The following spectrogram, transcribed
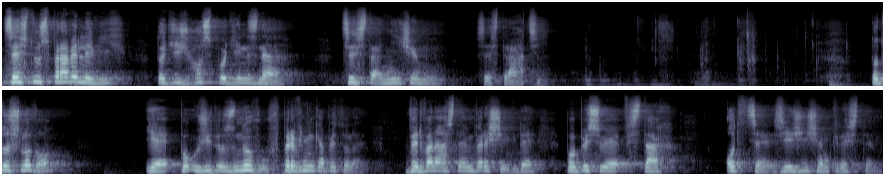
Cestu spravedlivých totiž hospodin zná cesta ničemu se ztrácí. Toto slovo je použito znovu v první kapitole, ve 12. verši, kde popisuje vztah Otce s Ježíšem Kristem.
